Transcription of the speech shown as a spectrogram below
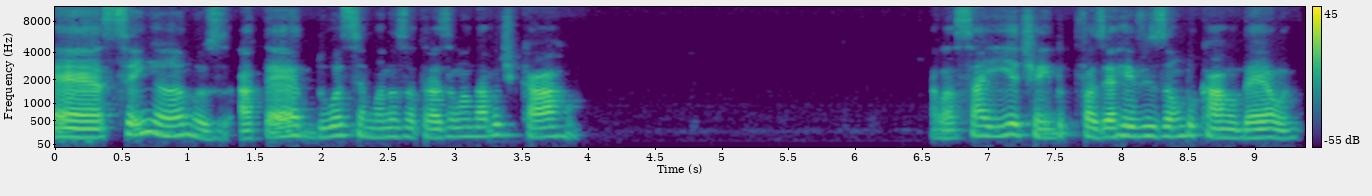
é, 100 anos, até duas semanas atrás ela andava de carro. Ela saía, tinha ido fazer a revisão do carro dela.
